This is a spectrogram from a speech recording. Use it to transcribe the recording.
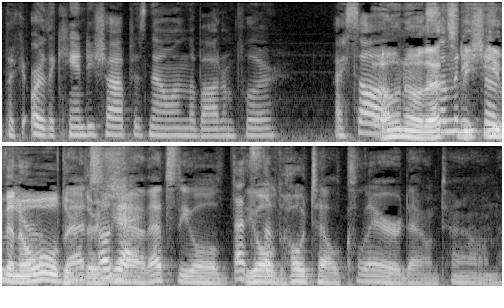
the, or the candy shop is now on the bottom floor? I saw. Oh no, that's the even older. That's, Okay. Yeah, that's the old That's the old the- Hotel Clair downtown.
